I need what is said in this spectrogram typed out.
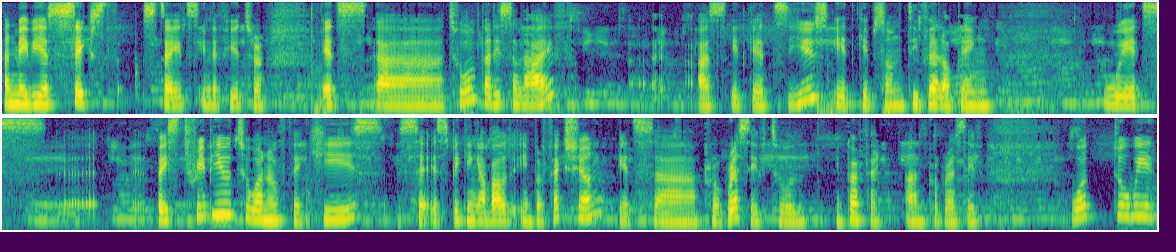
and maybe a sixth state in the future. It's a tool that is alive. As it gets used, it keeps on developing, which uh, pays tribute to one of the keys, speaking about imperfection. It's a progressive tool imperfect and progressive. What do we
